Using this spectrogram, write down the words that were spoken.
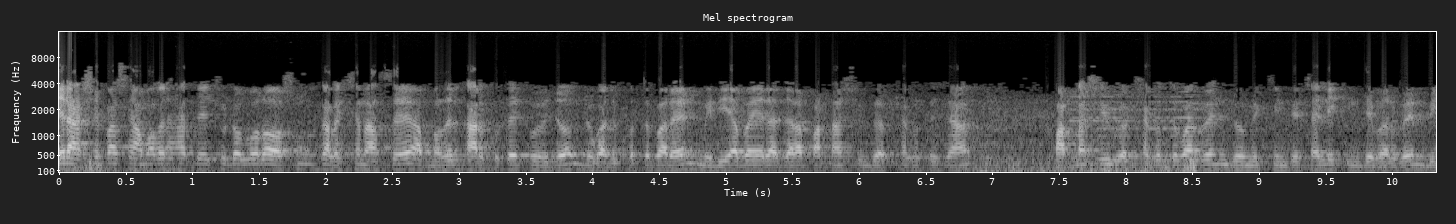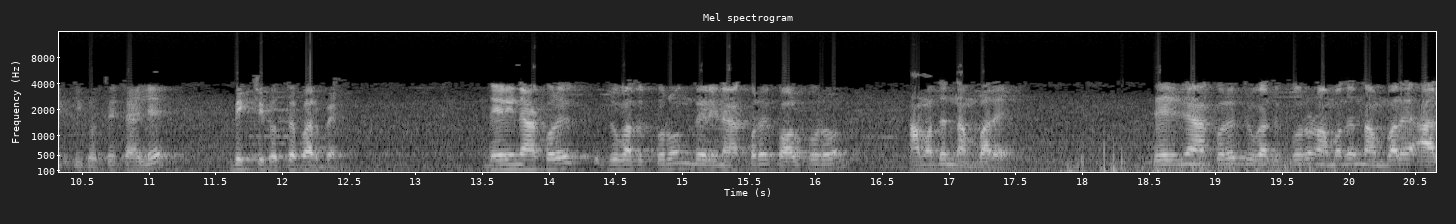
এর আশেপাশে আমাদের হাতে ছোট বড় অসংখ্য কালেকশন আছে। আপনাদের কার কোথায় প্রয়োজন, যোগাযোগ করতে পারেন। মিডিয়া বাইরা যারা পার্টনারশিপ ব্যবসা করতে চান পার্টনারশিপ ব্যবসা করতে পারবেন। জমি কিনতে চাইলে কিনতে পারবেন, বিক্রি করতে চাইলে বিক্রি করতে পারবেন। দেরি না করে যোগাযোগ করুন, দেরি না করে কল করুন। আমাদের নাম্বারে দেরি না করে যোগাযোগ করুন। আমাদের নাম্বারে আর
